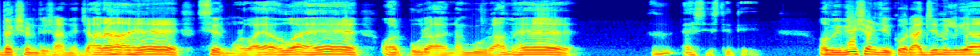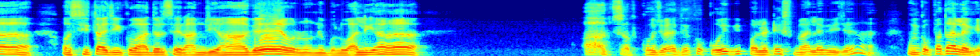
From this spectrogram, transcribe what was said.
दक्षिण दिशा में जा रहा है सिर मुड़वाया हुआ है और पूरा नंगू राम है। हम्म, ऐसी स्थिति। और विभीषण जी को राज्य मिल गया और सीता जी को आदर से राम जी यहाँ आ गए और उन्होंने बुलवा लिया। आप सबको जो है, देखो, कोई भी पॉलिटिक्स माले भी जो ना, उनको पता लगे,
